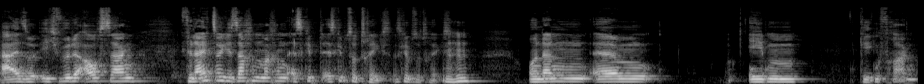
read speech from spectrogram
Also ich würde auch sagen, vielleicht solche Sachen machen, es gibt, es gibt so Tricks, es gibt so Tricks. Mhm. Und dann ähm, eben Gegenfragen.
